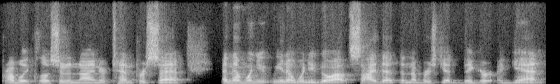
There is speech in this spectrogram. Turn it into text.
probably closer to 9 or 10%. And then when you, you know, when you go outside that, the numbers get bigger again.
